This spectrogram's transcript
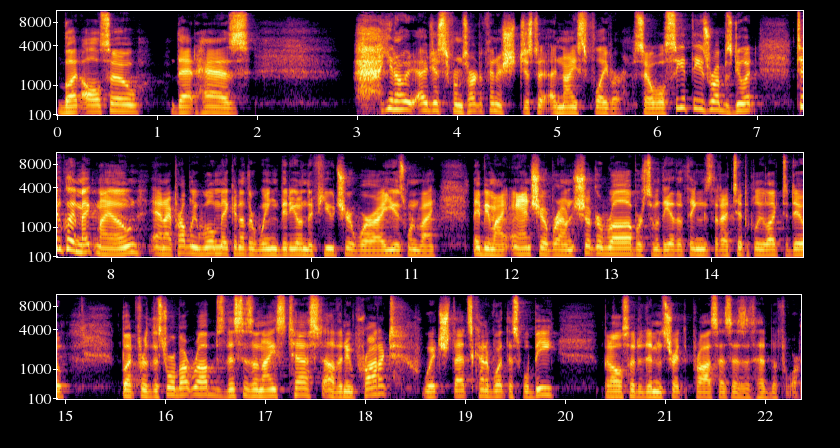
but also that has you know, I just from start to finish, just a, a, nice flavor. So we'll see if these rubs do it. Typically I make my own, and I probably will make another wing video in the future where I use one of my, maybe my ancho brown sugar rub or some of the other things that I typically like to do. But for the store-bought rubs, this is a nice test of a new product, which that's kind of what this will be, but also to demonstrate the process as I said before.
